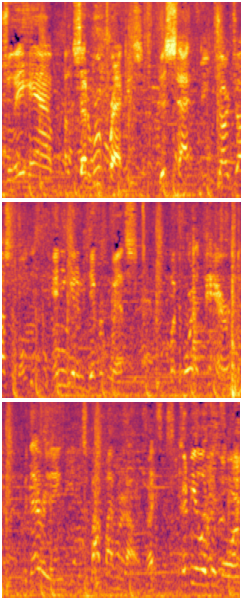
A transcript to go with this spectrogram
So they have a set of roof brackets. This set, which are adjustable, and you can get them different widths. But for the pair, with everything, it's about $500, right? Could be a little bit more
